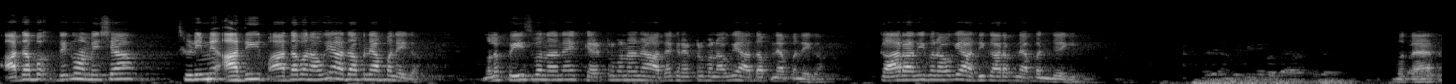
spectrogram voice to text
आधा देखो हमेशा थ्री में आधी आधा बनाओगे आधा अपने आप बनेगा। मतलब फेस बनाना है कैरेक्टर बनाना है आधा कैरेक्टर बनाओगे आधा अपने आप बनेगा। कार आधी बनाओगे आधी कार अपने आप बन जाएगी। बताया। था?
